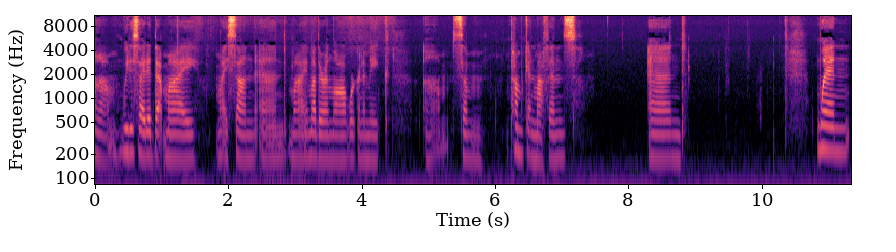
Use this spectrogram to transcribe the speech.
um, we decided that my my son and my mother-in-law were going to make um, some pumpkin muffins. And when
